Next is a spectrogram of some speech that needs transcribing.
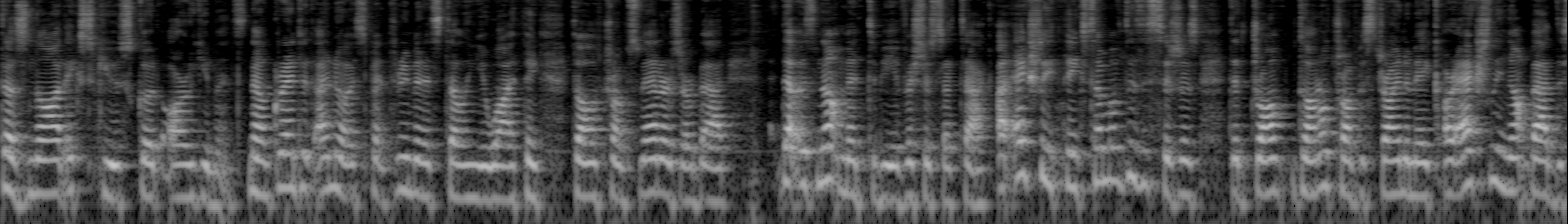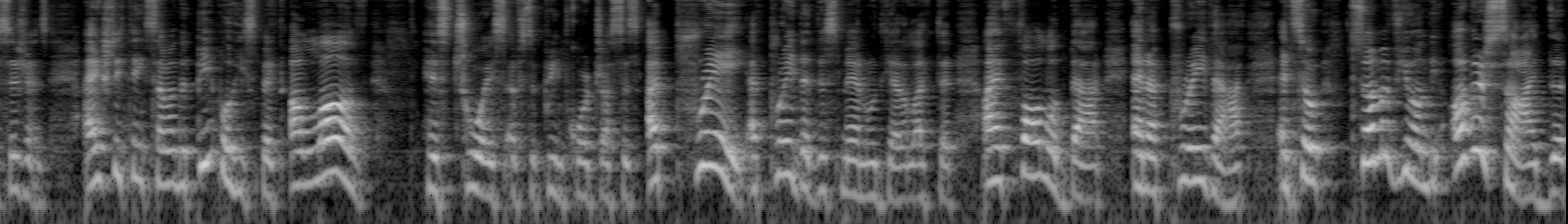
does not excuse good arguments. Now, granted, I know I spent three minutes telling you why I think Donald Trump's manners are bad. That was not meant to be a vicious attack. I actually think some of the decisions that Donald Trump is trying to make are actually not bad decisions. I actually think some of the people he's picked, I love his choice of Supreme Court justice. I pray, I pray that this man would get elected. I followed that and I pray that. And so some of you on the other side, the,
